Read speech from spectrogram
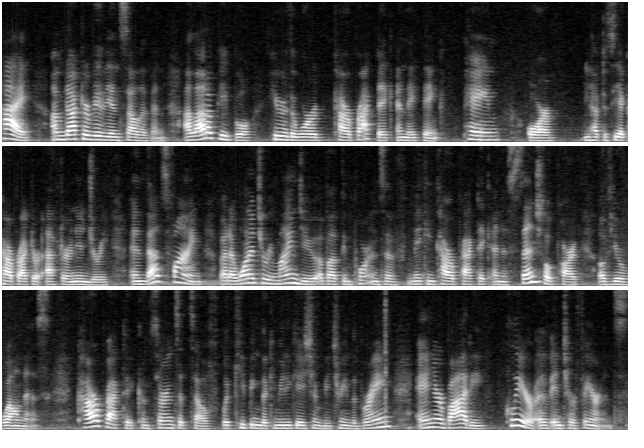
Hi, I'm Dr. Vivian Solivan. A lot of people hear the word chiropractic and they think pain or you have to see a chiropractor after an injury, and that's fine. But I wanted to remind you about the importance of making chiropractic an essential part of your wellness. Chiropractic concerns itself with keeping the communication between the brain and your body clear of interference.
